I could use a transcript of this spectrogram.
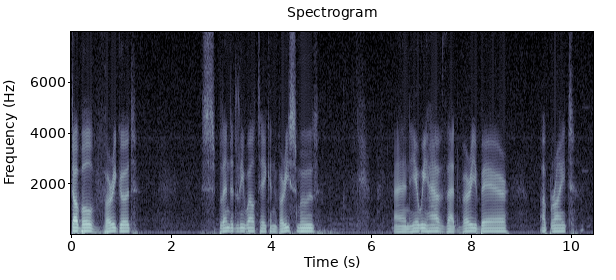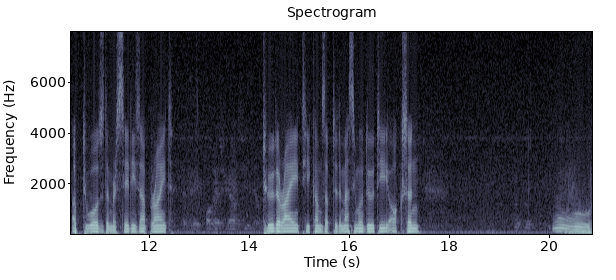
double very good. Splendidly well taken very smooth and here we have that very bare upright up towards the Mercedes upright. To the right, he comes up to the Massimo Dutti oxer. Ooh,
